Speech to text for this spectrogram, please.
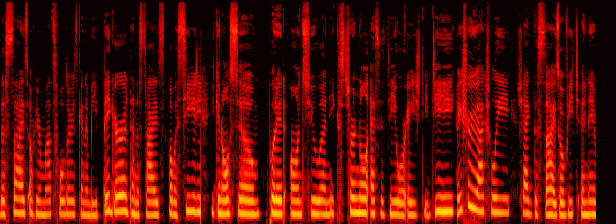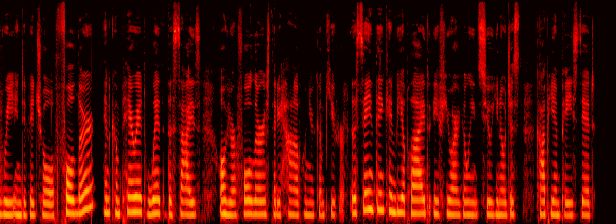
the size of your mods folder is gonna be bigger than the size of a CD. You can also put it onto an external SSD or HDD. Make sure you actually check the size of each and every individual folder and compare it with the size of your folders that you have on your computer. The same thing can be applied if you are going to, you know, just copy and paste it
